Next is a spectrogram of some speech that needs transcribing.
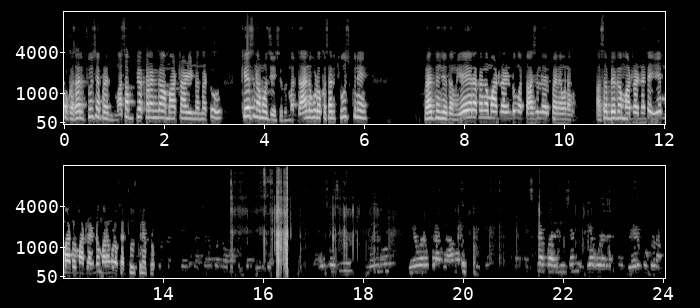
ఒకసారి చూసే ప్రయత్నం. అసభ్యకరంగా మాట్లాడిండన్నట్టు కేసు నమోదు చేసారు మరి దాన్ని కూడా ఒకసారి చూసుకునే ప్రయత్నం చేద్దాం. ఏ రకంగా మాట్లాడిండు మరి తహసీల్దార్ పైన ఏమైనా అసభ్యంగా మాట్లాడినట్టే ఏం మాటలు మాట్లాడిండో మనం కూడా ఒకసారి చూసుకునే దయచేసి నేను దేవరపుర గ్రామం ఇసుక పర్మిషన్ ఇవ్వకూడదని వేడుకుంటున్నాను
